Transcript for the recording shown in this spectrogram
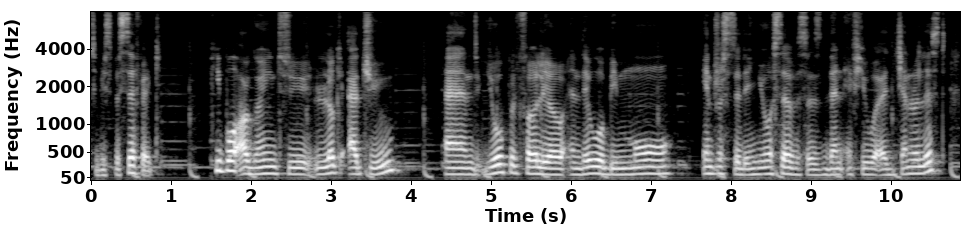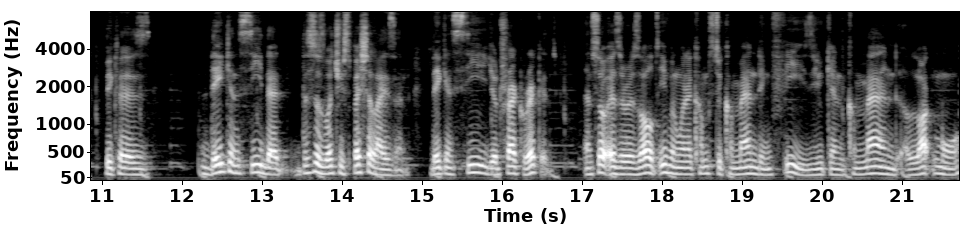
to be specific people are going to look at you and your portfolio and they will be more interested in your services than if you were a generalist because they can see that this is what you specialize in. They can see your track record. And so, as a result, even when it comes to commanding fees, you can command a lot more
